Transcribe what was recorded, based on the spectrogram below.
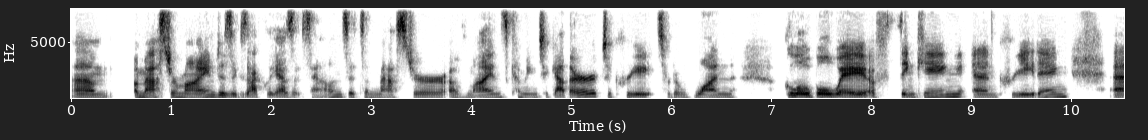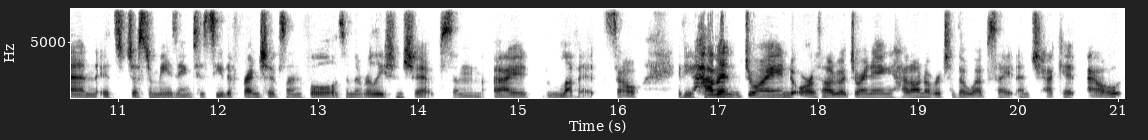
Um, a mastermind is exactly as it sounds. It's a master of minds coming together to create sort of one global way of thinking and creating. And it's just amazing to see the friendships unfold and the relationships and i love it. So if you haven't joined or thought about joining head on over to the website and check it out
